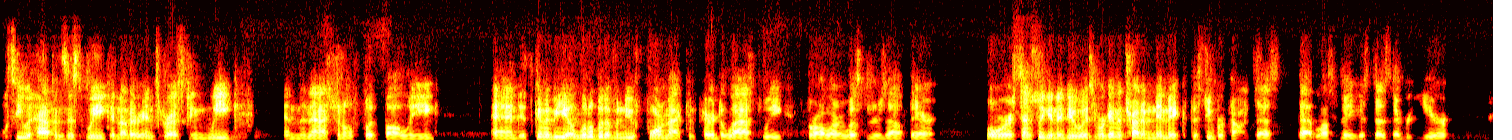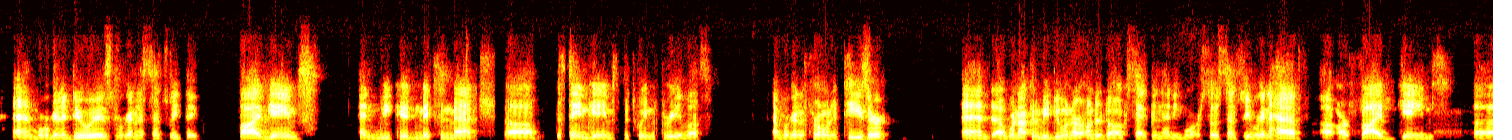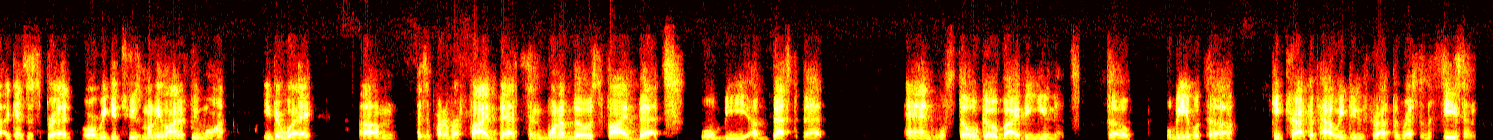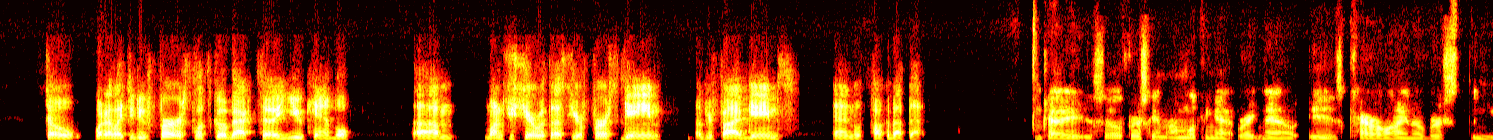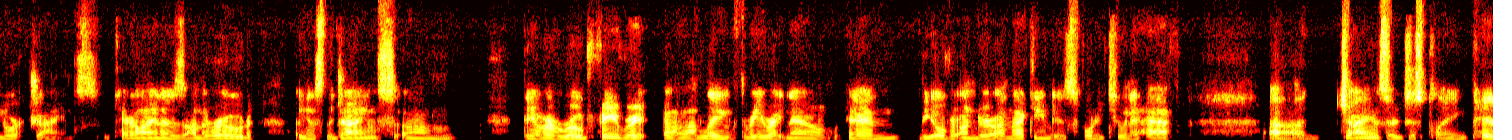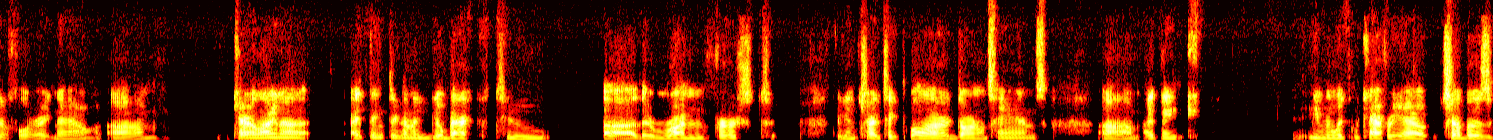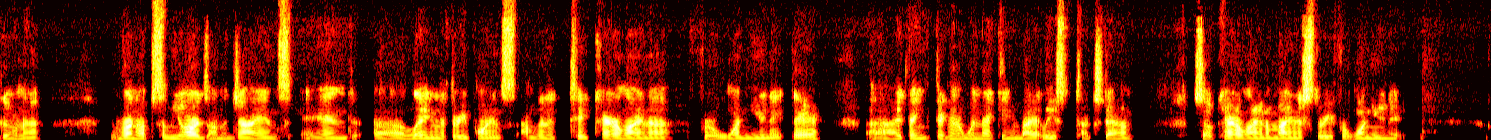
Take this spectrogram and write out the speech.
we'll see what happens this week. Another interesting week in the National Football League. And it's going to be a little bit of a new format compared to last week for all our listeners out there. What we're essentially going to do is we're going to try to mimic the super contest that Las Vegas does every year. And what we're going to do is we're going to essentially pick five games and we could mix and match uh, the same games between the three of us. And we're going to throw in a teaser, and uh, we're not going to be doing our underdog segment anymore. So essentially, we're going to have uh, our five games uh, against the spread, or we could choose money line if we want. Either way, um, as a part of our five bets, and one of those five bets will be a best bet, and we'll still go by the units. So we'll be able to keep track of how we do throughout the rest of the season. So, what I'd like to do first, let's go back to you, Campbell. Um, why don't you share with us your first game of your five games, and let's talk about that. Okay, so the first game I'm looking at right now is Carolina versus the New York Giants. Carolina's on the road against the Giants. Um, they are a road favorite, uh, laying three right now, and the over under on that game is 42 and a half. Uh, Giants are just playing pitiful right now. Um, Carolina, I think they're going to go back to uh, their run first. They're going to try to take the ball out of Darnold's hands. Um, I think even with McCaffrey out, Chuba is going to run up some yards on the Giants. And uh, laying the three points, I'm going to take Carolina for one unit there. Uh, I think they're going to win that game by at least touchdown. So Carolina minus three for one unit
